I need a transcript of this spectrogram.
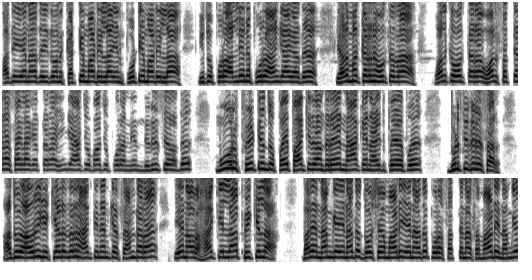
ಅದು ಏನಾದ ಇದು ಕಟ್ಟಿ ಮಾಡಿಲ್ಲ, ಏನು ಪೂಟಿ ಮಾಡಿಲ್ಲ, ಇದು ಪೂರ ಅಲ್ಲೇನೆ ಪೂರ ಹಂಗೆ ಆಗ್ಯದ. ಎಳ್ಮಕ್ಕಳನ್ನೇ ಹೋಗ್ತದ. ಹೊಲಕ್ಕೆ ಹೋಗ್ತಾರ ಹೊಲ ಸತ್ಯನಾಶ ಆಗ್ಲಾಕತ್ತಾರ ಹಿಂಗೆ ಆಜು ಬಾಜು ಪೂರ ನಿದ್ರಿಸೋದು ಮೂರು ಫೀಟಿಂದು ಪೈಪ್ ಹಾಕಿದ್ರ ಅಂದ್ರೆ ನಾಲ್ಕೇನು ಐದು ಪೈಪ್ ಬೀಳ್ತಿದ್ರಿ ಸರ್ ಅದು ಅವರಿಗೆ ಕೇಳಿದ್ರೆ ಹಾಕ್ತೀನಿ ಅನ್ಕೇಸ್ ಅಂದಾರ ಏನು ಅವ್ರು ಹಾಕಿಲ್ಲ ಪೀಕಿಲ್ಲ. ಬರೇ ನಮಗೆ ಏನಾದ್ರು ದೋಷ ಮಾಡಿ ಏನಾದ್ರು ಪೂರ ಸತ್ಯನಾಶ ಮಾಡಿ ನಮ್ಗೆ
